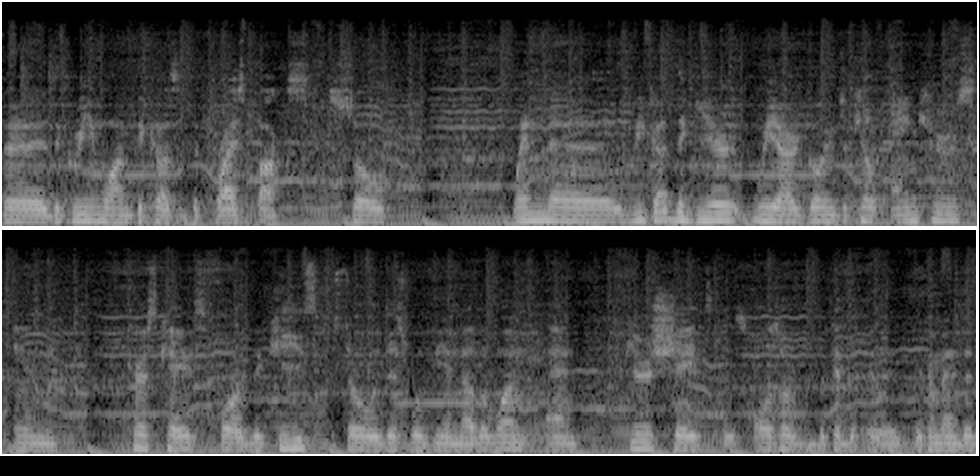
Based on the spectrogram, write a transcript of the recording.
uh, the green one because of the price box. So when uh, we got the gear, we are going to kill anchors in Cursed Caves for the keys, so this will be another one, and Fury Shades is also uh, recommended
